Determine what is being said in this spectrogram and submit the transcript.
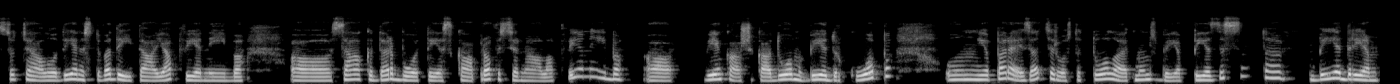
Sociālo dienestu vadītāju apvienība uh, sāka darboties kā profesionāla apvienība, uh, vienkārši kā doma biedru kopa. Un, ja pareizi atceros, tad tolaik mums bija 50 uh, biedriem.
